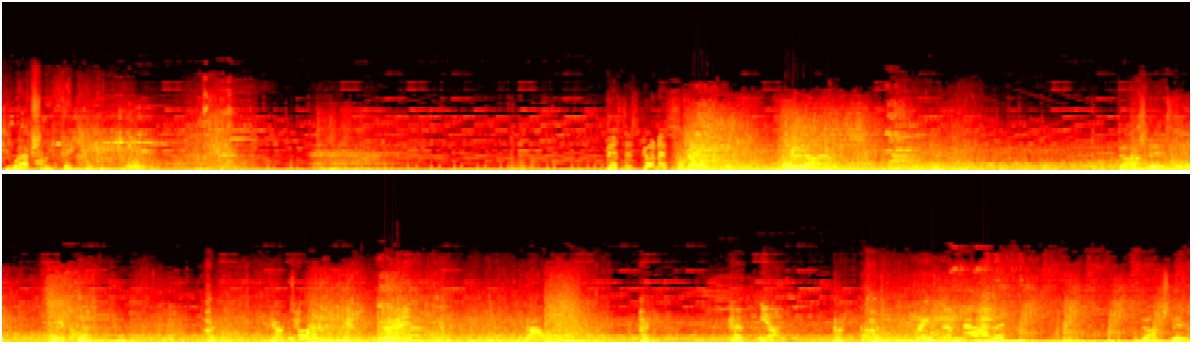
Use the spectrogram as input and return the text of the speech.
You actually think you can This is gonna stay! See ya! dodge this? You're toast! Freeze them now! Dodge this.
